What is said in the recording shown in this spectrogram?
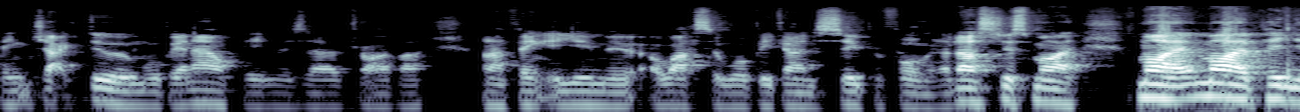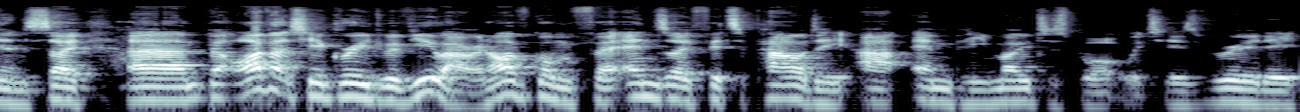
think Jack Doohan will be an Alpine reserve driver, and I think Ayumu Iwasa will be going to Super Formula. That's just my my my opinion. So, um, but I've actually agreed with you, Aaron. I've gone for Enzo Fittipaldi at MP Motorsport, which is really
